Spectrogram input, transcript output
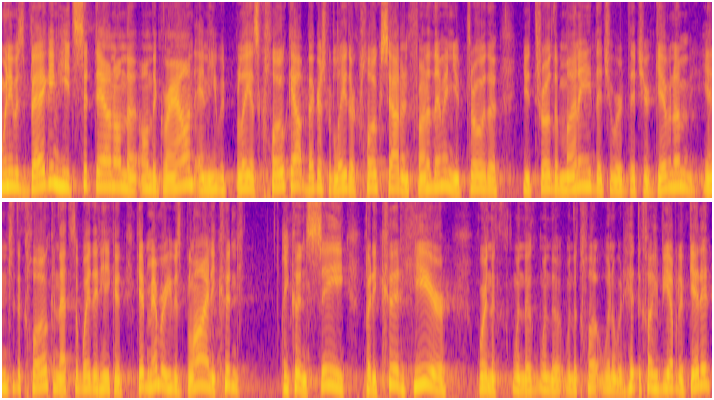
When he was begging, he'd sit down on the, on the ground and he would lay his cloak out. Beggars would lay their cloaks out in front of them, and you'd throw the, you'd throw the money that, you were, that you're giving them into the cloak, and that's the way that he could get. Remember, he was blind. He couldn't, he couldn't see, but he could hear when the, when, the, when, the, when, the cloak, when it would hit the cloak, he'd be able to get it.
